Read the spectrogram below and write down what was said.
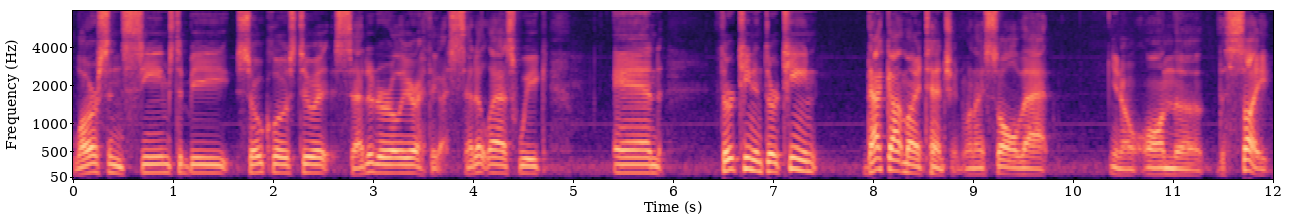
Larson seems to be so close to it. Said it earlier. I think I said it last week. And 13 and 13, that got my attention when I saw that, you know, on the, the site.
